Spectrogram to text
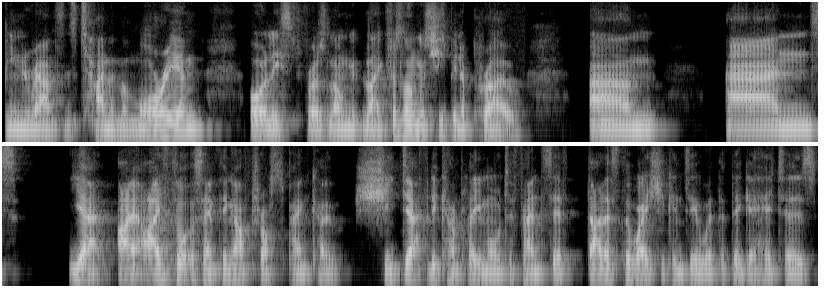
been around since time immemorial, or at least for as long like for as long as she's been a pro. Um, and yeah, I, I thought the same thing after Ostapenko. She definitely can play more defensive. That is the way she can deal with the bigger hitters.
